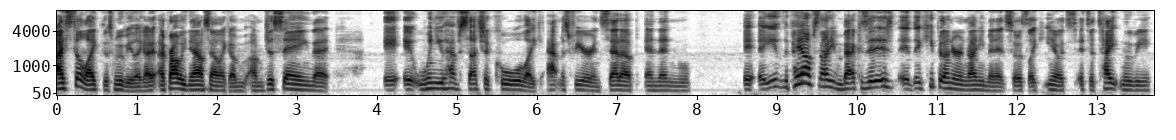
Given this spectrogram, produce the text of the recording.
I still like this movie. Like I, I probably now sound like I'm I'm just saying that it, it when you have such a cool like atmosphere and setup, and then it, it- the payoff's not even bad because it is it, they keep it under 90 minutes, so it's like you know it's it's a tight movie.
